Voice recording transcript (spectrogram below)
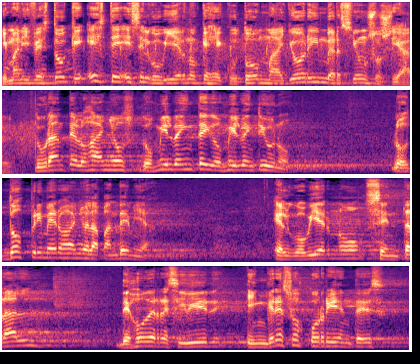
y manifestó que este es el gobierno que ejecutó mayor inversión social. Durante los años 2020 y 2021, los dos primeros años de la pandemia, el gobierno central dejó de recibir ingresos corrientes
